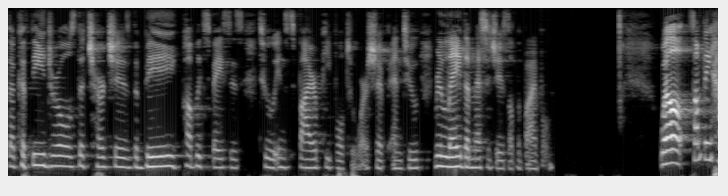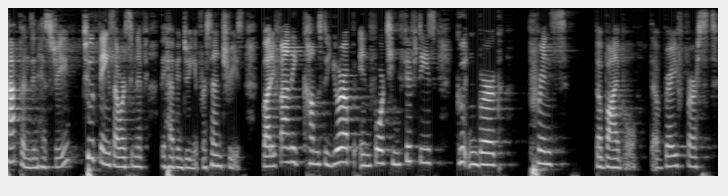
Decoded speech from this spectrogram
the cathedrals, the churches, the big public spaces to inspire people to worship and to relay the messages of the Bible. Well, something happened in history. Two things that were significant. They had been doing it for centuries. But it finally comes to Europe in 1450s. Gutenberg prints the Bible, the very first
